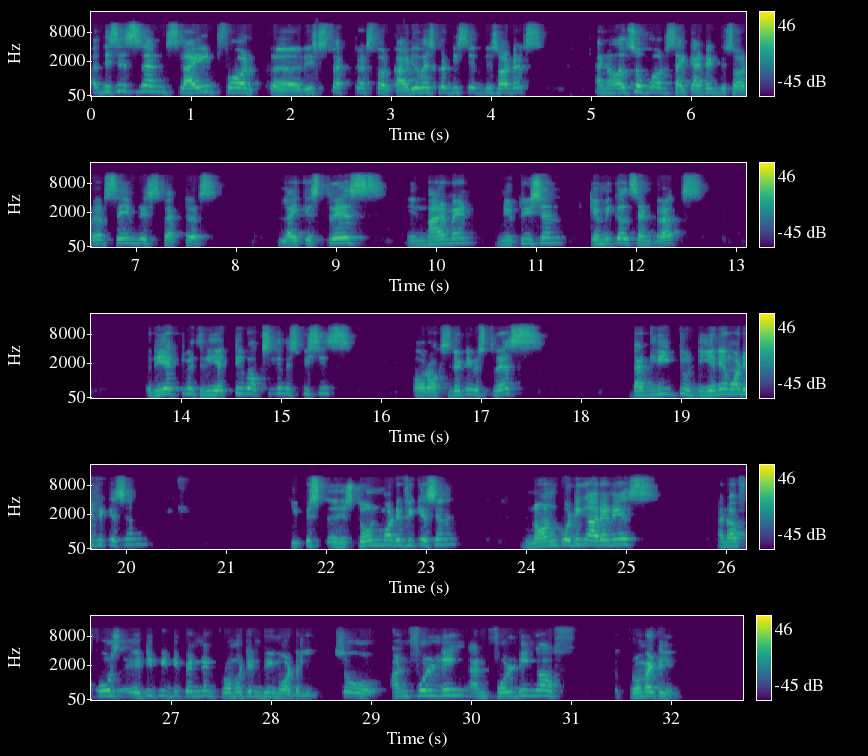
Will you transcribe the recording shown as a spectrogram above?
Uh, this is a slide for uh, risk factors for cardiovascular dis disorders and also for psychiatric disorders, same risk factors like stress, environment, nutrition, chemicals and drugs, react with reactive oxygen species or oxidative stress that lead to DNA modification, histone modification, non-coding RNAs, and of course, ATP-dependent chromatin remodeling. So unfolding and folding of chromatin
